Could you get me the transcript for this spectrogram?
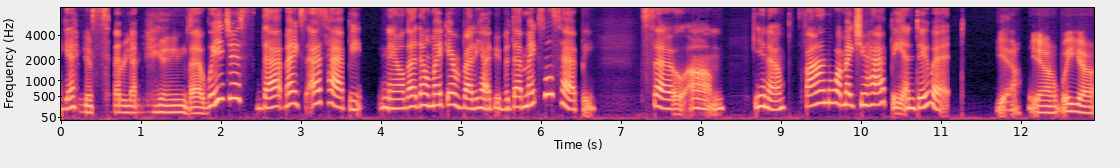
games. RED games. But we just that makes us happy. Now that don't make everybody happy, but that makes us happy. So, um, you know, find what makes you happy and do it. Yeah, yeah. We uh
